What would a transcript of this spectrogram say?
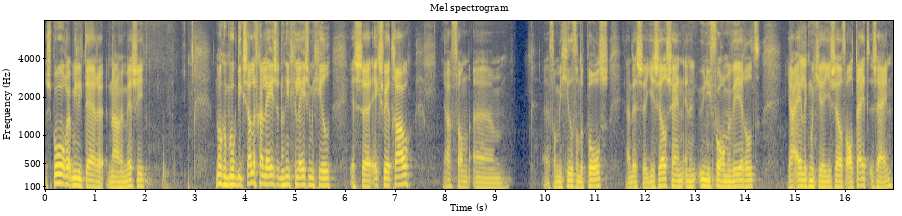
sporen militairen naar hun missie. Nog een boek die ik zelf ga lezen, nog niet gelezen Michiel, is Ik Weer Trouw ja, van, um, van Michiel van der Pols. En dus uh, jezelf zijn in een uniforme wereld. Ja, eigenlijk moet je jezelf altijd zijn.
